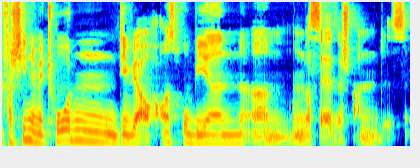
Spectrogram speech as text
verschiedene Methoden, die wir auch ausprobieren ähm, und was sehr, sehr spannend ist.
